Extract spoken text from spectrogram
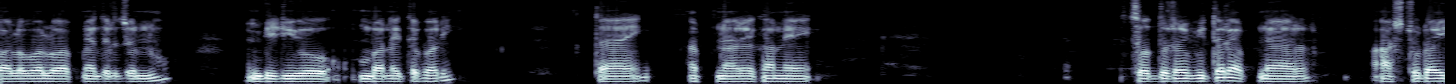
ভালো ভালো আপনাদের জন্য ভিডিও বানাইতে পারি। তাই আপনার এখানে চোদ্দোটার ভিতরে আপনার আষ্টটাই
